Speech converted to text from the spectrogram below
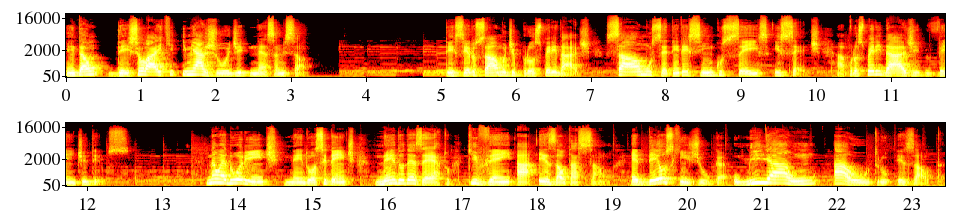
Então, deixe seu like e me ajude nessa missão. Terceiro salmo de prosperidade. Salmo 75, 6 e 7. A prosperidade vem de Deus. Não é do Oriente, nem do Ocidente, nem do deserto que vem a exaltação é Deus quem julga, humilha a um, a outro exalta.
